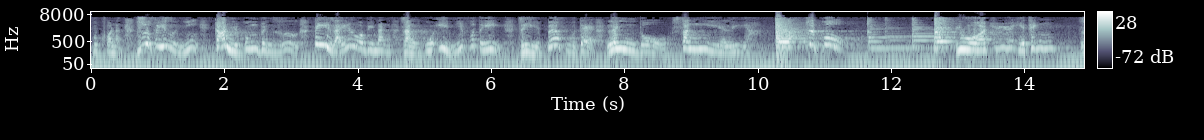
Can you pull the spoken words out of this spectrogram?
不可能。除非是你，干女公本事比在罗比能，让过一年不得，这伯父的领导深夜里呀，这个越剧一听。日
